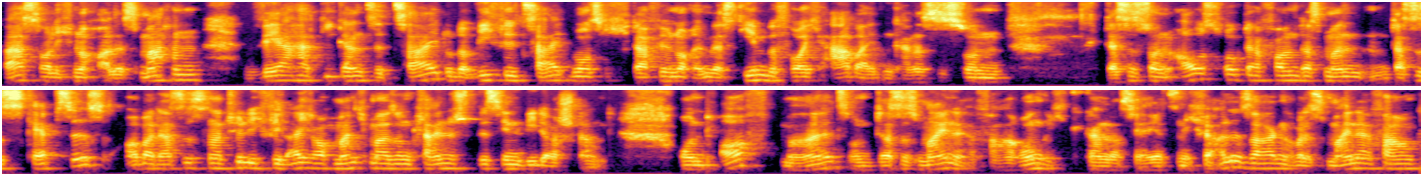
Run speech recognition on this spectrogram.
was soll ich noch alles machen? Wer hat die ganze Zeit oder wie viel Zeit muss ich dafür noch investieren, bevor ich arbeiten kann? Das ist so ein das ist so ein Ausdruck davon, dass man, das ist Skepsis, aber das ist natürlich vielleicht auch manchmal so ein kleines bisschen Widerstand. Und oftmals, und das ist meine Erfahrung, ich kann das ja jetzt nicht für alle sagen, aber das ist meine Erfahrung,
